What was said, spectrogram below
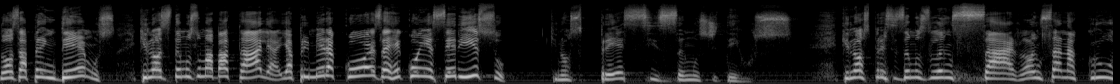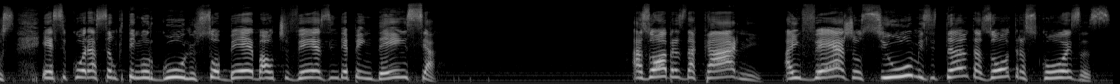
Nós aprendemos que nós estamos numa batalha e a primeira coisa é reconhecer isso que nós precisamos de Deus. Que nós precisamos lançar, lançar na cruz esse coração que tem orgulho, soberba, altivez, independência. As obras da carne, a inveja, os ciúmes e tantas outras coisas.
